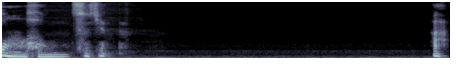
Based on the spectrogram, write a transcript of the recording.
光弘此经的啊。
